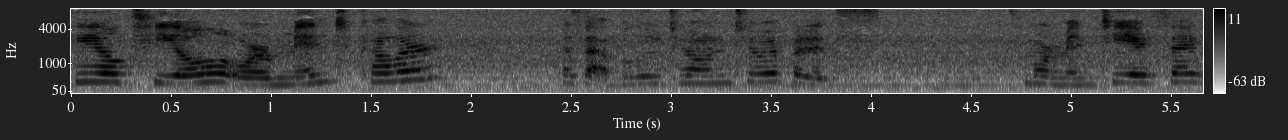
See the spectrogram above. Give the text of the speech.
pale teal or mint color. Has that blue tone to it, but it's it's more minty, I say.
